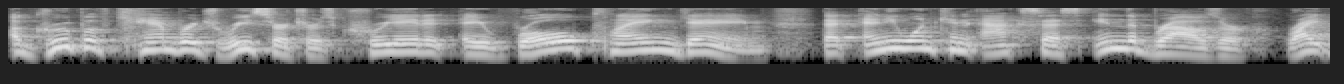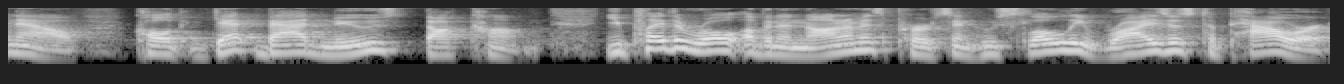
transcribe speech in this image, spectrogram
a group of Cambridge researchers created a role-playing game that anyone can access in the browser right now called getbadnews.com. You play the role of an anonymous person who slowly rises to power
